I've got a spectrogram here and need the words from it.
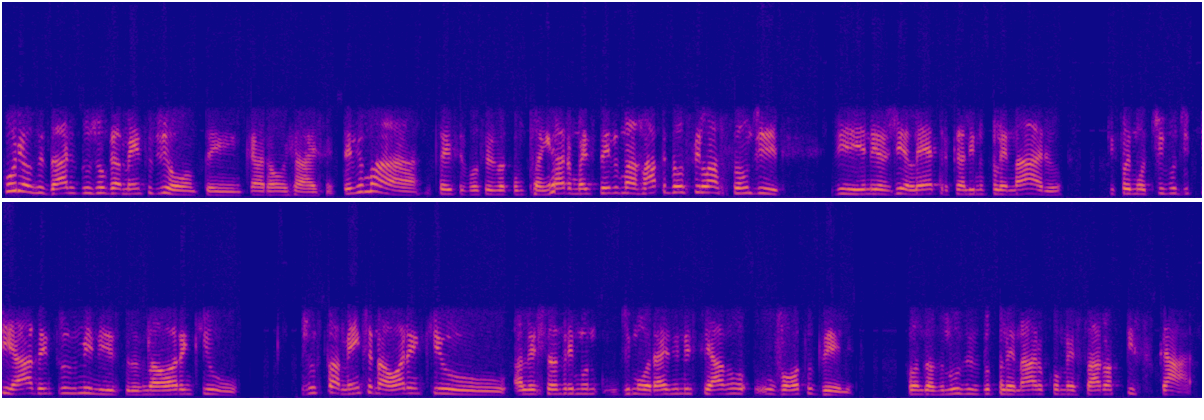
curiosidades do julgamento de ontem, Carol Heisen. Teve uma, não sei se vocês acompanharam, mas teve uma rápida oscilação de de energia elétrica ali no plenário, que foi motivo de piada entre os ministros, na hora em que o. Justamente na hora em que o Alexandre de Moraes iniciava o, o voto dele, quando as luzes do plenário começaram a piscar.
